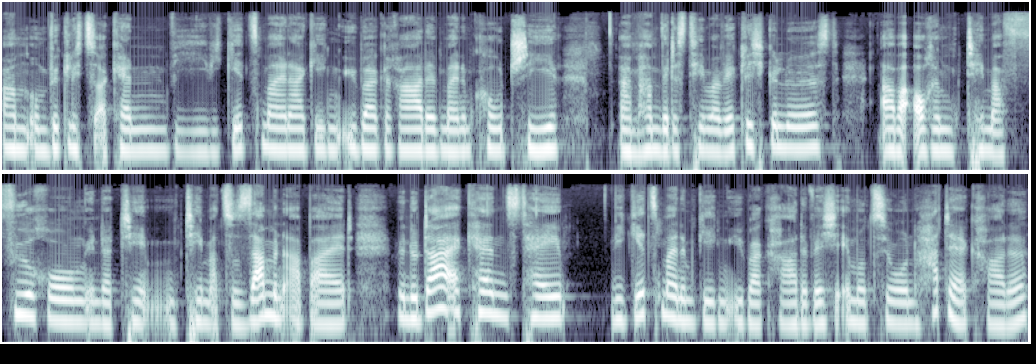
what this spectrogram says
ähm, um wirklich zu erkennen, wie, wie geht's meiner Gegenüber gerade, meinem Coachie. Ähm, haben wir das Thema wirklich gelöst? Aber auch im Thema Führung, in der The im Thema Zusammenarbeit. Wenn du da erkennst, hey, wie geht's meinem Gegenüber gerade? Welche Emotionen hat er gerade?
